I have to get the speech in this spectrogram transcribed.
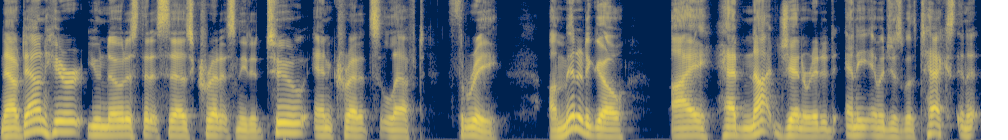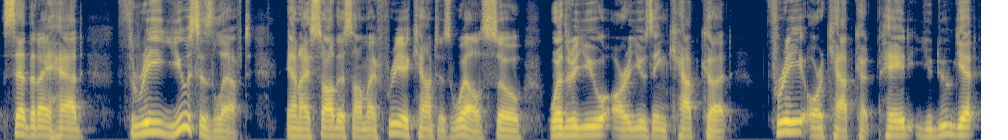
Now down here, you notice that it says credits needed two and credits left three. A minute ago, I had not generated any images with text and it said that I had three uses left. And I saw this on my free account as well. So whether you are using CapCut free or CapCut paid, you do get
